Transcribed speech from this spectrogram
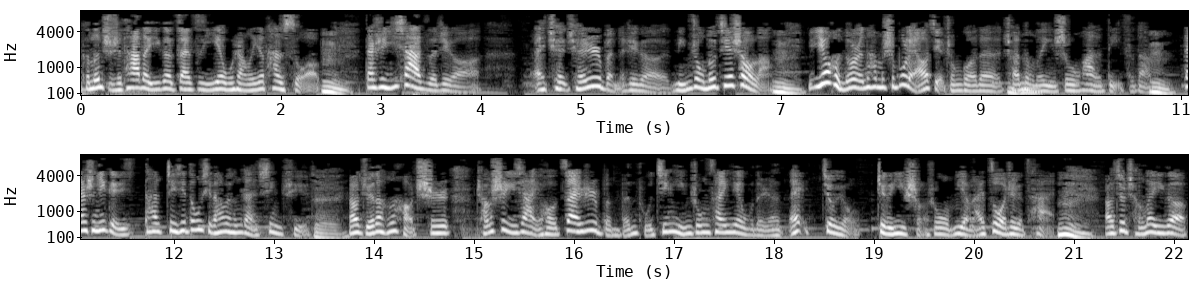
可能只是他的一个在自己业务上的一个探索。嗯。但是一下子这个，哎，全全日本的这个民众都接受了。嗯。也有很多人他们是不了解中国的传统的饮食文化的底子的，嗯。但是你给他这些东西，他会很感兴趣，对。然后觉得很好吃，尝试一下以后，在日本本土经营中餐业务的人，哎，就有这个意识了，说我们也来做这个菜，嗯。然后就成了一个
